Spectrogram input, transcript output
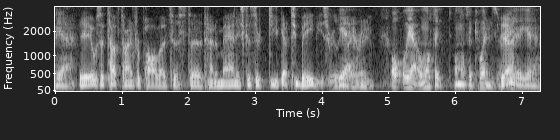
yeah. It was a tough time for Paula just to kind of manage because you got two babies, really. Yeah. right? Oh, oh, yeah, almost like almost like twins, right? Yeah. yeah.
